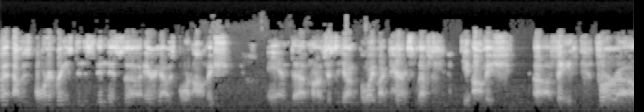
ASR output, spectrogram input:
But I was born and raised in this in this uh, area. I was born Amish, and uh, when I was just a young boy, my parents left the Amish uh, faith for uh,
